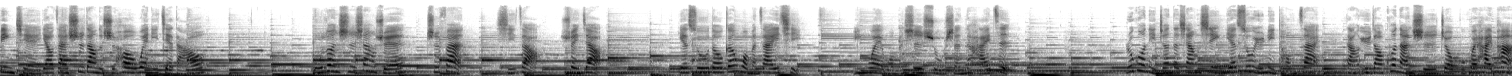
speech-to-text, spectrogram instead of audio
并且要在适当的时候为你解答哦。无论是上学、吃饭、洗澡、睡觉，耶稣都跟我们在一起，因为我们是属神的孩子。如果你真的相信耶稣与你同在，当遇到困难时就不会害怕，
